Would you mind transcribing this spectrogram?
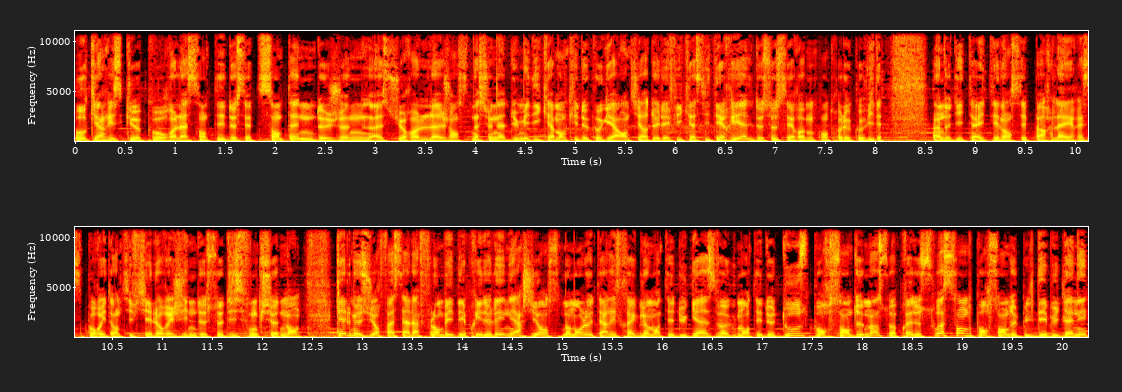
Aucun risque pour la santé de cette centaine de jeunes, assure l'Agence nationale du médicament qui ne peut garantir de l'efficacité réelle de ce sérum contre le Covid. Un audit a été lancé par l'ARS pour identifier l'origine de ce dysfonctionnement. Quelles mesures face à la flambée des prix de l'énergie en ce moment? Le tarif réglementé du gaz va augmenter de 12% demain, soit près de 60% depuis le début de l'année.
